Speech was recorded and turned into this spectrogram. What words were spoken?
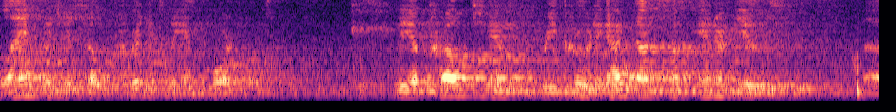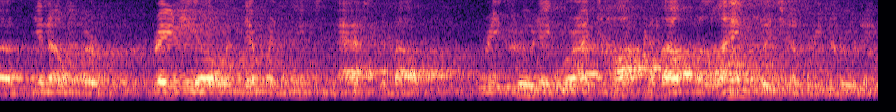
language is so critically important. The approach in recruiting. I've done some interviews, uh, you know, for radio and different things asked about recruiting where I talk about the language of recruiting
